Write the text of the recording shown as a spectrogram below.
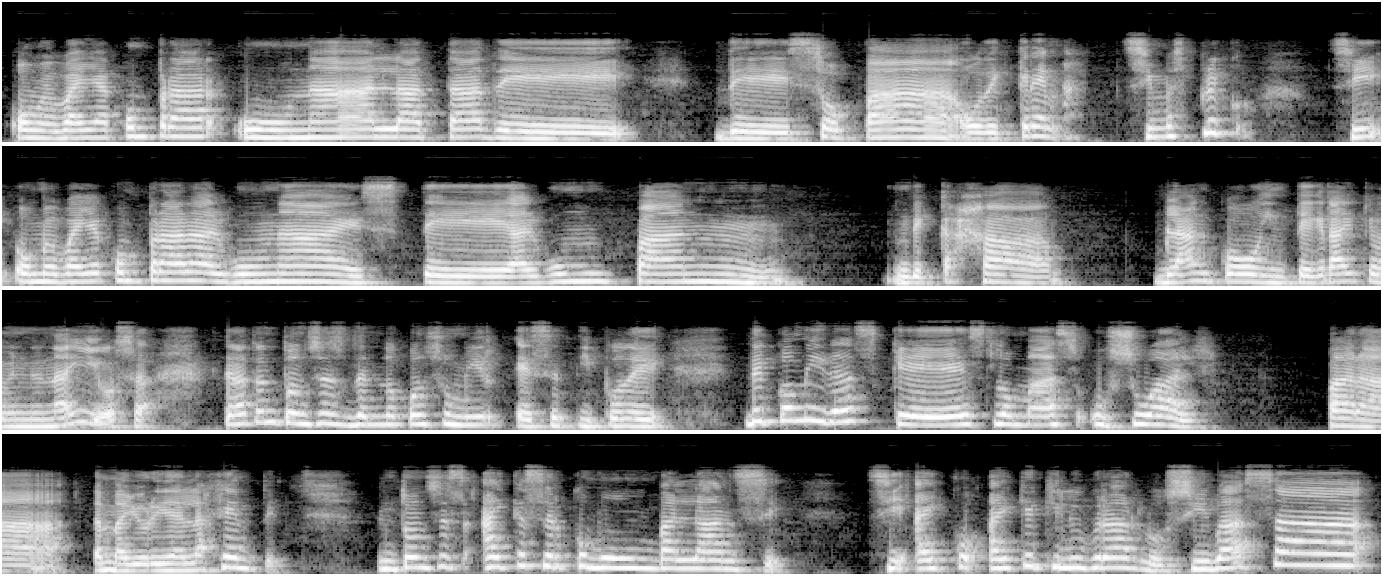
O me vaya a comprar una lata de, de sopa o de crema, ¿sí me explico? ¿Sí? O me vaya a comprar alguna, este, algún pan de caja blanco integral que venden ahí. O sea, trato entonces de no consumir ese tipo de, comidas que es lo más usual para la mayoría de la gente. Entonces hay que hacer como un balance. Si hay, hay que equilibrarlo. Si vas a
